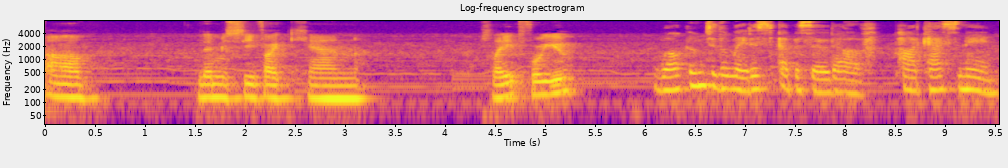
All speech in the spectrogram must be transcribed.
uh, let me see if I can play it for you. Welcome to the latest episode of Podcast Name,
